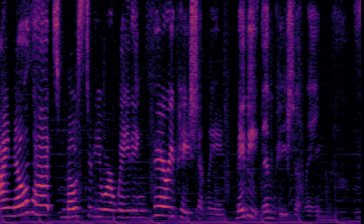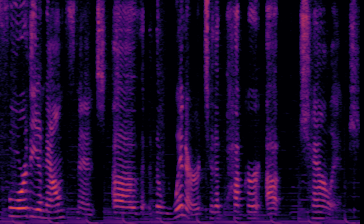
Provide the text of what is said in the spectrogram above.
I know that most of you are waiting very patiently, maybe impatiently, for the announcement of the winner to the Pucker Up Challenge.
